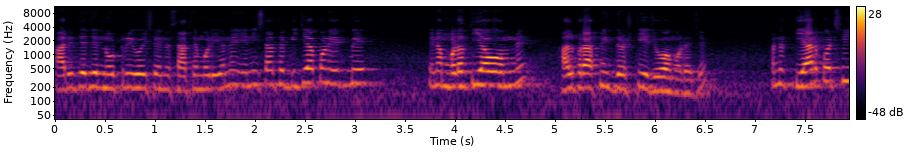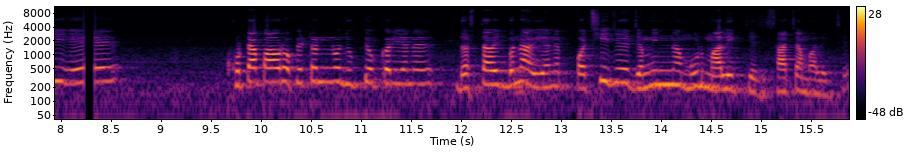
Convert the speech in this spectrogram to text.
આ રીતે જે નોટરી હોય છે એને સાથે મળી અને એની સાથે બીજા પણ એક બે એના મળતિયાઓ અમને હાલ પ્રાથમિક દ્રષ્ટિએ જોવા મળે છે. અને ત્યાર પછી એ ખોટા પાવર ઓફ એટર્નીનો જ ઉપયોગ કરી અને દસ્તાવેજ બનાવી અને પછી જે જમીનના મૂળ માલિક જે છે, સાચા માલિક છે,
